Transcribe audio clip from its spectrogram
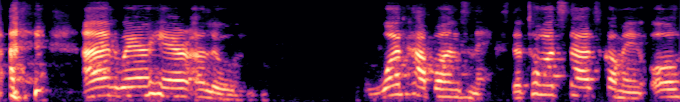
and we're here alone. What happens next? The thought starts coming, oh,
